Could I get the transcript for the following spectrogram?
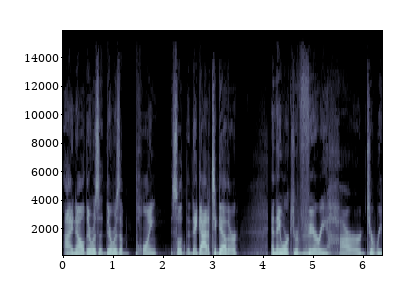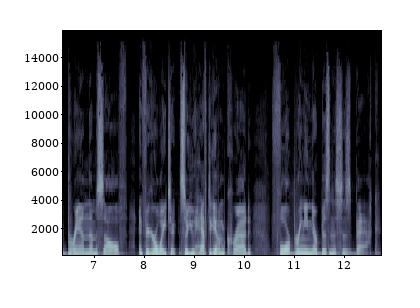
I know there was a, there was a point. So they got it together, and they worked very hard to rebrand themselves and figure a way to. So you have to give them cred for bringing their businesses back.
